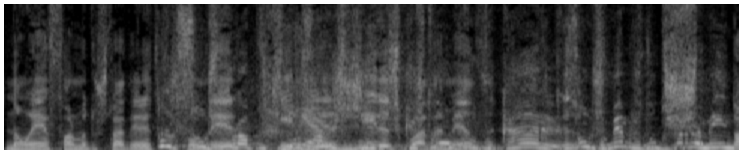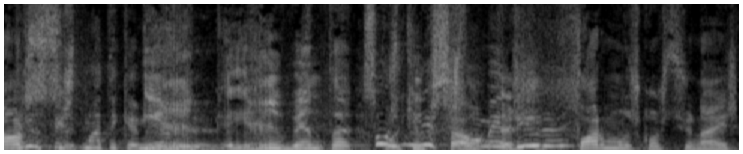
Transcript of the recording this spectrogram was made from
não é a forma do Estado de Direito Porque responder e reagir adequadamente. São os membros do Parlamento sistematicamente. E, rebenta com aquilo que são as fórmulas constitucionais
